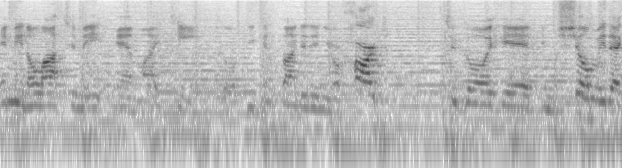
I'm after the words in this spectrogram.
and mean a lot to me and my team. So if you can find it in your heart, to go ahead and show me that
